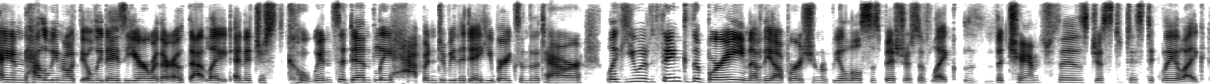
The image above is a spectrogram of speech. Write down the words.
and Halloween are like the only days a year where they're out that late, and it just coincidentally happened to be the day he breaks into the tower. Like you would think the brain of the operation would be a little suspicious of like the chances, just statistically, like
